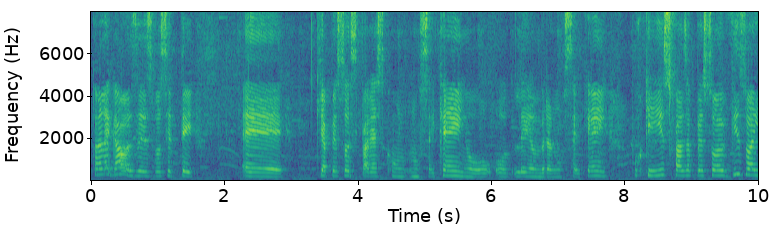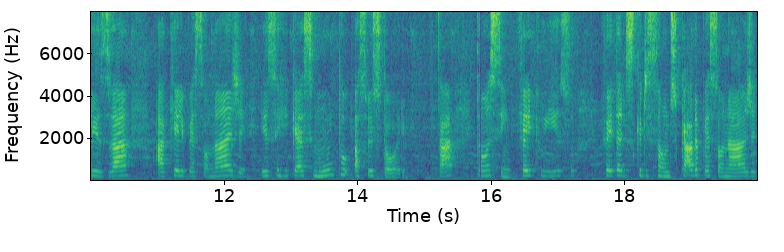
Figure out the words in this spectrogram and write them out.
Então é legal às vezes você ter é, que a pessoa se parece com não sei quem ou, ou lembra não sei quem, porque isso faz a pessoa visualizar aquele personagem, isso enriquece muito a sua história, tá? Então, assim, feito isso, feita a descrição de cada personagem,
